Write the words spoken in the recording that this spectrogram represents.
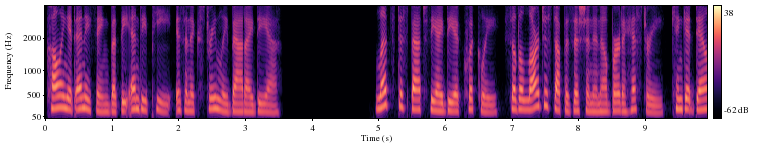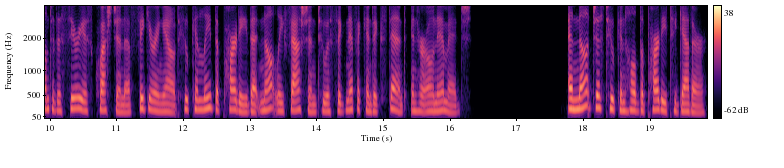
calling it anything but the NDP is an extremely bad idea. Let's dispatch the idea quickly so the largest opposition in Alberta history can get down to the serious question of figuring out who can lead the party that Notley fashioned to a significant extent in her own image. And not just who can hold the party together,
